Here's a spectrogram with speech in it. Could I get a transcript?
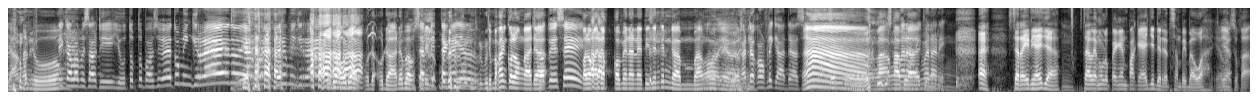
Jangan dong. Ini kalau misal di YouTube tuh pasti eh itu minggir aja tuh yang minggir minggir aja. udah udah udah udah ada bang Lu sering. lu. Cuma kan kalau nggak ada kalau nggak ada komenan netizen kan nggak membangun oh, ya. iya. Nggak ada konflik gak ada sih. Ah, nggak nggak belajar. gimana nih? Eh, secara ini aja, Hmm. style yang lo pengen pakai aja dari atas sampai bawah yang Iya. lo suka.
